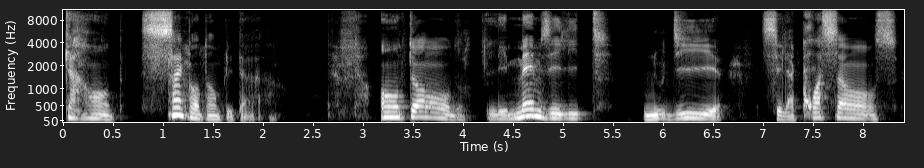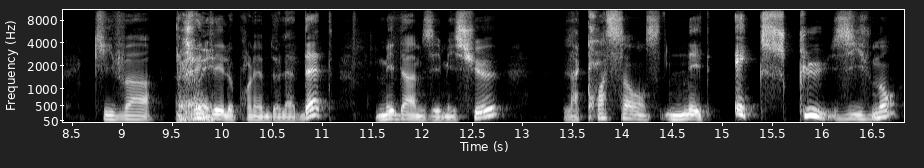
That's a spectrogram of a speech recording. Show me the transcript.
40, 50 ans plus tard, entendre les mêmes élites nous dire c'est la croissance qui va eh régler le problème de la dette, mesdames et messieurs, la croissance n'est exclusivement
